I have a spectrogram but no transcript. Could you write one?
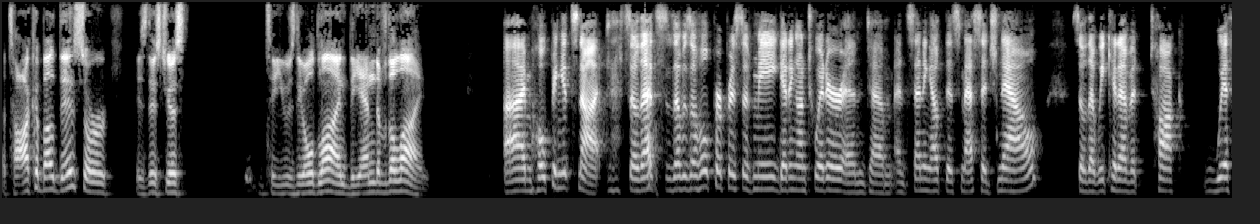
a talk about this?" Or is this just, to use the old line, the end of the line? I'm hoping it's not. So that's that was the whole purpose of me getting on Twitter and um, and sending out this message now, so that we could have a talk with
